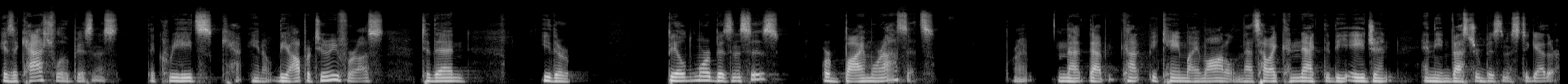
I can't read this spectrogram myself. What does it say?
is a cash flow business that creates you know the opportunity for us to then either build more businesses or buy more assets, right? And that that kind of became my model, and that's how I connected the agent and the investor business together.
